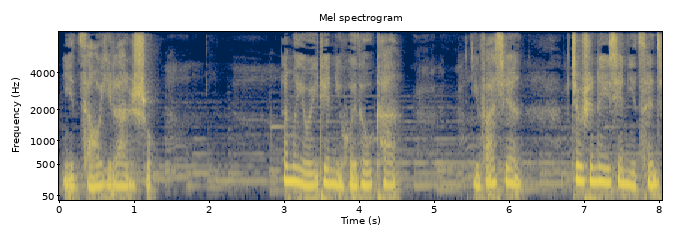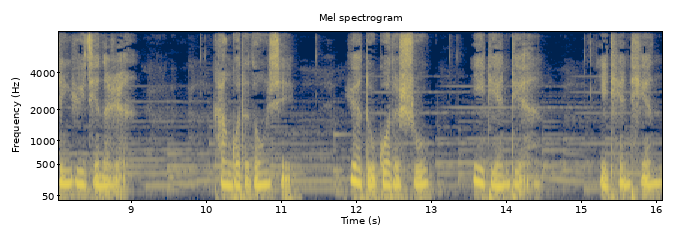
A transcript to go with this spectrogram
你早已烂熟。那么有一天你回头看，你发现，就是那些你曾经遇见的人、看过的东西、阅读过的书，一点点、一天天、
